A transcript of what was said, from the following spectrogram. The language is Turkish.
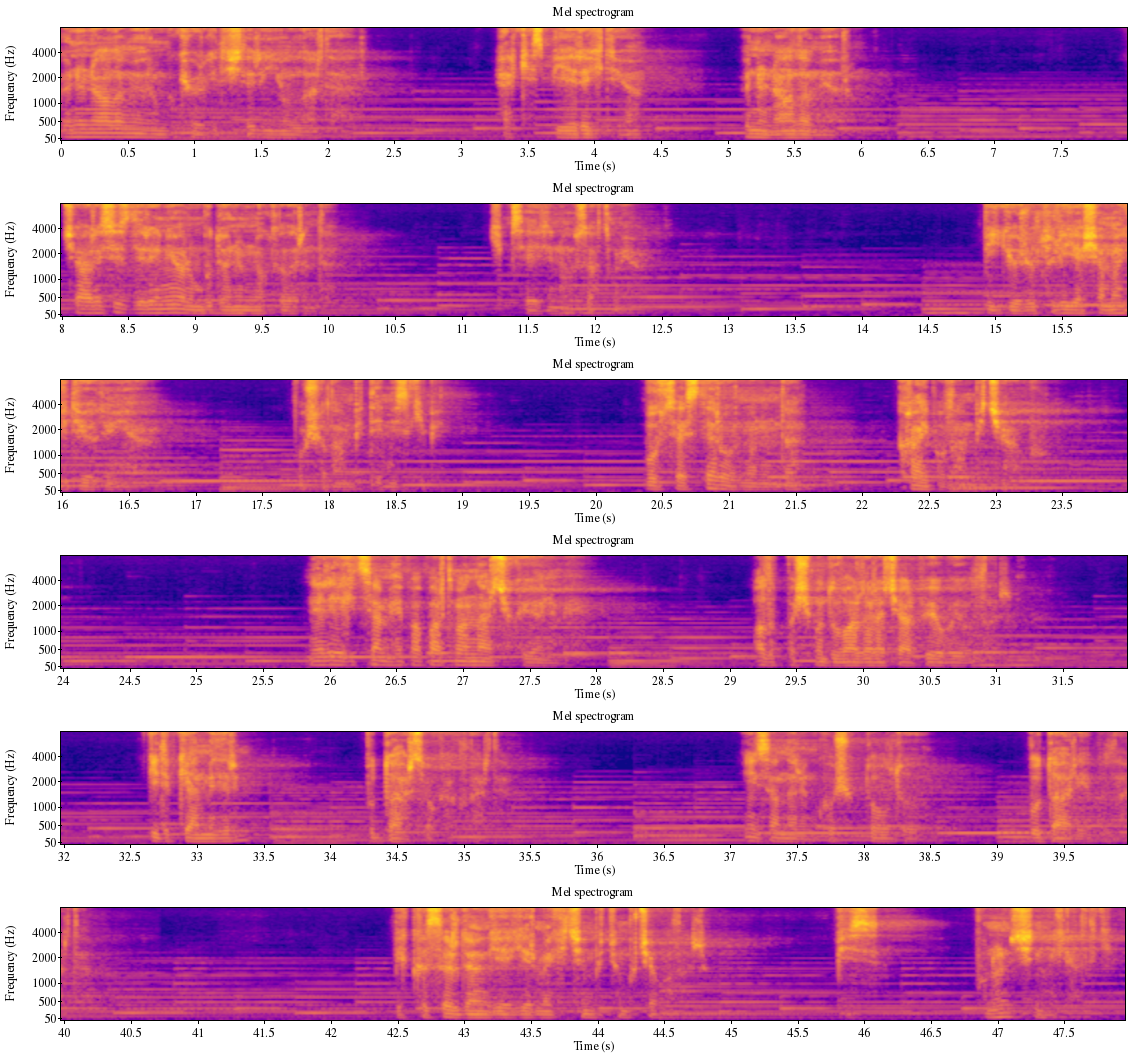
Önünü alamıyorum bu kör gidişlerin yollarda. Herkes bir yere gidiyor. Önünü alamıyorum. Çaresiz direniyorum bu dönüm noktalarında. Kimse elini uzatmıyor. Bir gürültülü yaşama gidiyor dünya. Boşalan bir deniz gibi. Bu sesler ormanında kaybolan bir çağ bu. Nereye gitsem hep apartmanlar çıkıyor önüme. Alıp başımı duvarlara çarpıyor bu yollar. Gidip gelmelerim bu dar sokaklarda. İnsanların koşup dolduğu bu dar yapılarda. Bir kısır döngüye girmek için bütün bu çabalar. Biz bunun için mi geldik?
